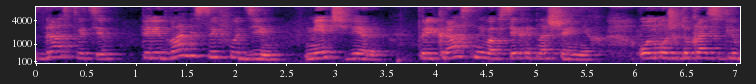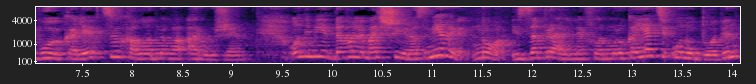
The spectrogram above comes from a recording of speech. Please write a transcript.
Здравствуйте! Перед вами Сайфудин, меч веры, прекрасный во всех отношениях. Он может украсить любую коллекцию холодного оружия. Он имеет довольно большие размеры, но из-за правильной формы рукояти он удобен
